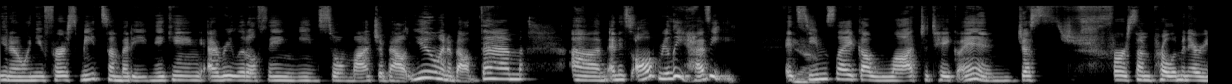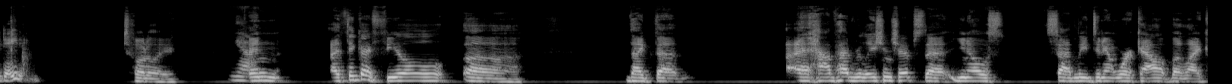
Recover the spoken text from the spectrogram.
you know, when you first meet somebody, making every little thing mean so much about you and about them. Um, and it's all really heavy. It yeah. seems like a lot to take in just for some preliminary dating. Totally. Yeah. And I think I feel uh, like that I have had relationships that, you know, sadly didn't work out, but like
